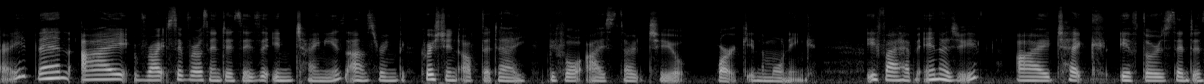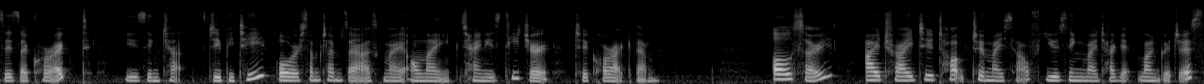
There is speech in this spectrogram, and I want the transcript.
All right, then I write several sentences in Chinese answering the question of the day before I start to work in the morning. If I have energy, I check if those sentences are correct using Chat GPT, or sometimes I ask my online Chinese teacher to correct them. Also, I try to talk to myself using my target languages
